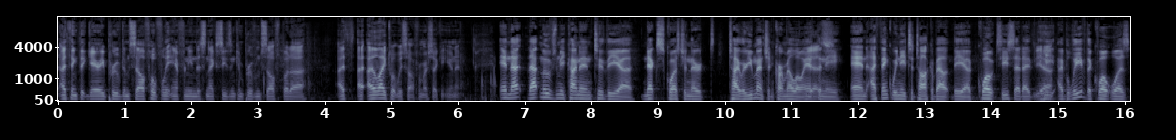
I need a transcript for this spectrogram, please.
I think that Gary proved himself. Hopefully, Anthony this next season can prove himself. But uh, I, th- I liked what we saw from our second unit. And that that moves me kind of into the uh, next question there, Tyler. You mentioned Carmelo Yes. Anthony, and I think we need to talk about the uh, quotes he said. I, Yeah. he, I believe the quote was,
